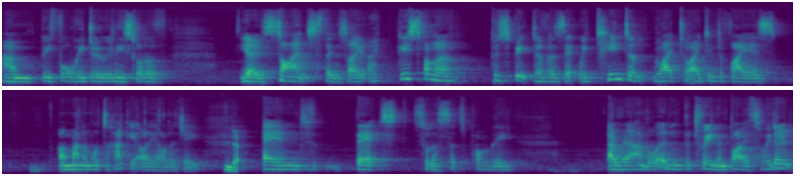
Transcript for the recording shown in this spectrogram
um, before we do any sort of you know, science things. So I guess from a perspective is that we tend to like to identify as a mana motuhake ideology. yeah. And that sort of sits probably around or in between them both. So we don't,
